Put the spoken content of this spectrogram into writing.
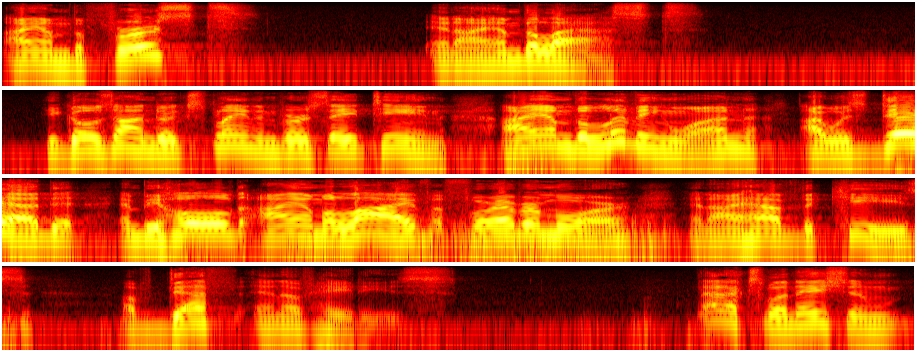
I am the first and I am the last. He goes on to explain in verse 18 I am the living one. I was dead, and behold, I am alive forevermore, and I have the keys of death and of Hades. That explanation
